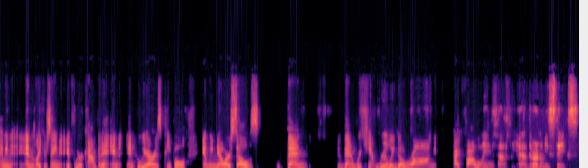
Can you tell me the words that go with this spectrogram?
I mean, and like you're saying, if we're confident in in who we are as people and we know ourselves, then then we can't really go wrong by following. Exactly. Yeah, there are no mistakes.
